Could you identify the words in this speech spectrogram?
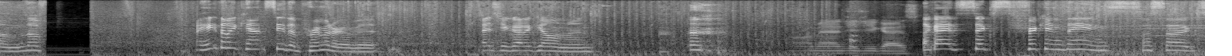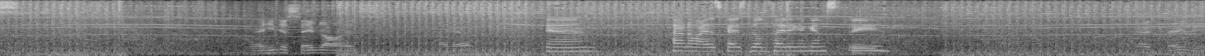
I? The f- I hate that I can't see the perimeter of it. Edge, you gotta kill him, man. Oh man, GG guys. That guy had six freaking things. That sucks. Yeah, he just saved all his. I guess. Yeah. I don't know why this guy's build fighting against three. This guy's crazy.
